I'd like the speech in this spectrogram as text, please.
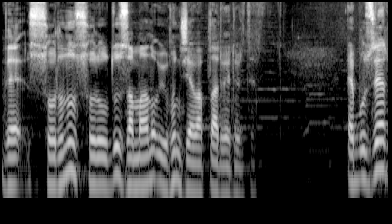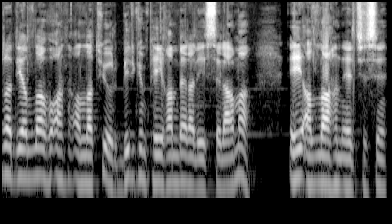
ve sorunun sorulduğu zamana uygun cevaplar verirdi. Ebu Zer radıyallahu anh anlatıyor bir gün Peygamber aleyhisselama ey Allah'ın elçisi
